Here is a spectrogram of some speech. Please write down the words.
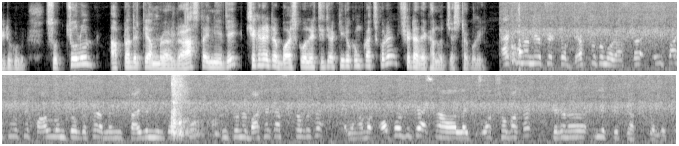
ভিডিও করবে। সো চলুন আপনাদেরকে আমরা রাস্তায় নিয়ে যাই। সেখানে এটার বয়স কোয়ালিটিটা কীরকম কাজ করে, সেটা দেখানোর চেষ্টা করি। এখন আমি হচ্ছে একটা ব্যস্ততম রাস্তা। এই পাশে হচ্ছে পাল্লম চলতেছে এবং সাইজেন মিল চলতেছে পিছনে বাসার কাজ চলতেছে এবং আমার অপোজিটে একটা লাইক ওয়ার্কশপ আছে, সেখানে ইলেকট্রিক কাজ চলতেছে।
